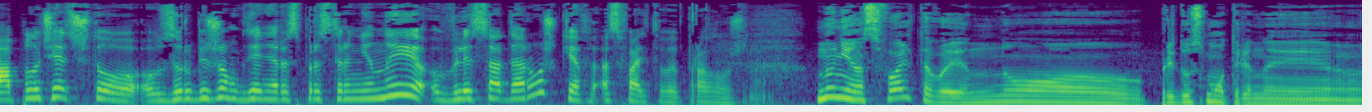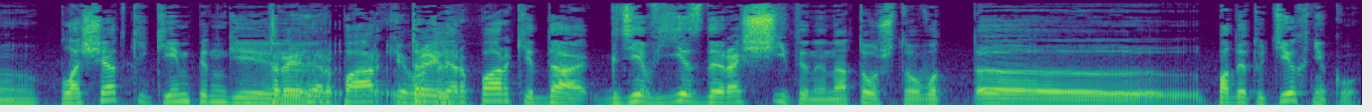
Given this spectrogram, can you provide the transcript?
А получается, что за рубежом, где они распространены, в леса дорожки асфальтовые проложены? Ну, не асфальтовые, но предусмотренные э, площадки, кемпинги. Трейлер-парки. Трейлер-парки, вот да, где въезды рассчитаны на то, что вот э, под эту технику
